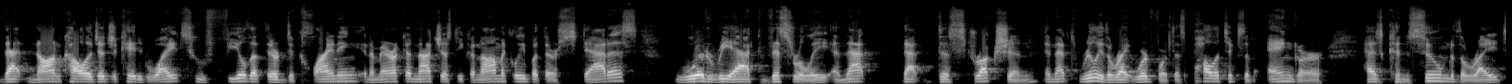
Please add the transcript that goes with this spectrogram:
that non college educated whites who feel that they're declining in America, not just economically, but their status, would react viscerally. And that that destruction, and that's really the right word for it, this politics of anger has consumed the right,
